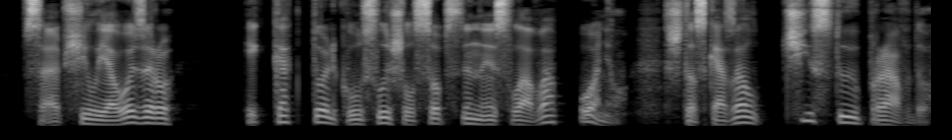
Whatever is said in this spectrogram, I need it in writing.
— сообщил я озеру, и как только услышал собственные слова, понял, что сказал чистую правду.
